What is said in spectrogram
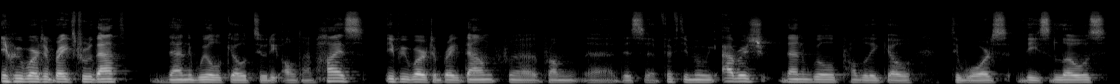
If we were to break through that, then we'll go to the all-time highs. If we were to break down uh, from uh, this uh, 50 moving average, then we'll probably go towards these lows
